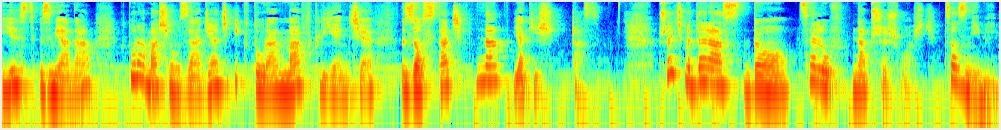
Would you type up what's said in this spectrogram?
jest zmiana, która ma się zadziać i która ma w kliencie zostać na jakiś czas. Przejdźmy teraz do celów na przyszłość. Co z nimi?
